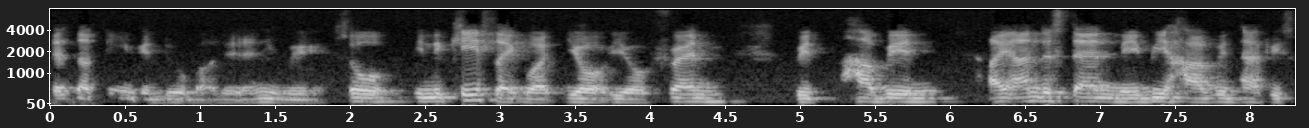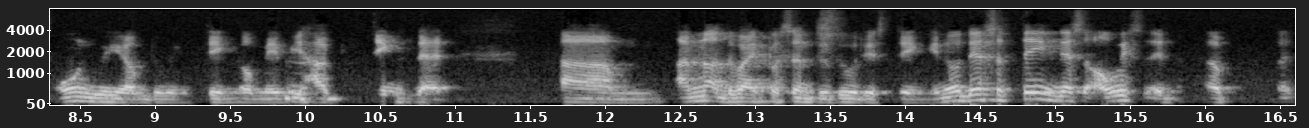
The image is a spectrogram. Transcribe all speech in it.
there's nothing you can do about it anyway. So in the case like what your your friend with Harvin, I understand maybe Harvin have his own way of doing things, or maybe Harvin thinks that um, I'm not the right person to do this thing. You know, there's a thing. There's always a, a, a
